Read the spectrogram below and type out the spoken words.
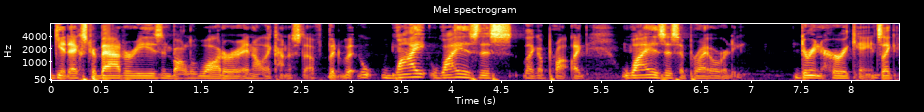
get extra batteries and bottled water and all that kind of stuff. But, but why why is this like a pro like why is this a priority during hurricanes? Like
